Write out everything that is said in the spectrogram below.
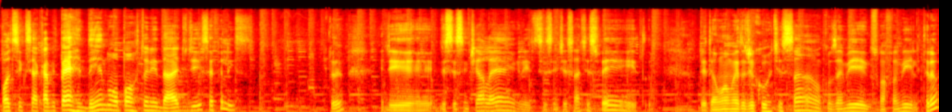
pode ser que você acabe perdendo uma oportunidade de ser feliz. Entendeu? De, de se sentir alegre, de se sentir satisfeito, de ter um momento de curtição com os amigos, com a família, entendeu?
